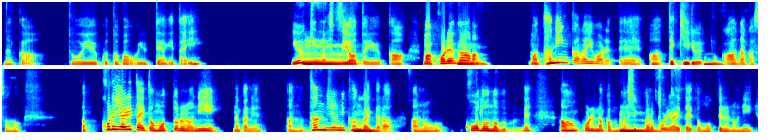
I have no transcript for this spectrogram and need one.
なんか、どういう言葉を言ってあげたい？勇気が必要というか、まあこれが、うん。まあ他人から言われて、あ、できるとか、なんかその、あ、これやりたいと思っとるのに、なんかね、あの、単純に考えたら、あの、行動の部分ね。あ、これなんか昔からこれやりたいと思ってるのに、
